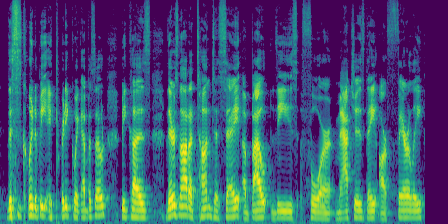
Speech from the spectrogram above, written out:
this is going to be a pretty quick episode because there's not a ton to say about these four matches. They are fairly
